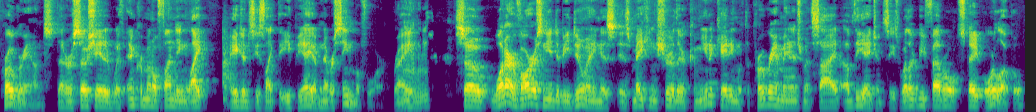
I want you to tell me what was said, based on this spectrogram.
programs that are associated with incremental funding like agencies like the EPA have never seen before, right? Mm-hmm. So what our VARs need to be doing is is making sure they're communicating with the program management side of the agencies, whether it be federal, state, or local,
